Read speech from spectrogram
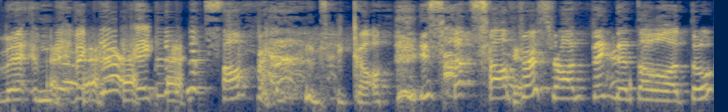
Mais, mais fait que là, fait que là, tu sors, il sort, first round pick de Toronto,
